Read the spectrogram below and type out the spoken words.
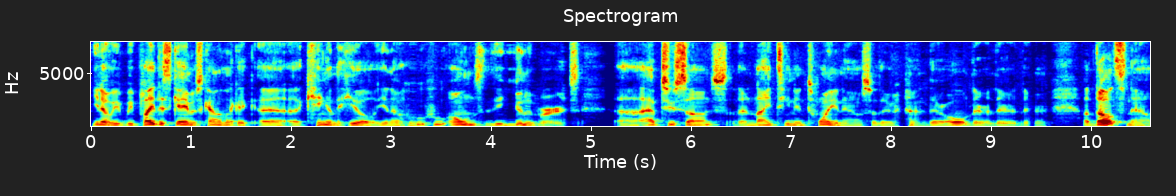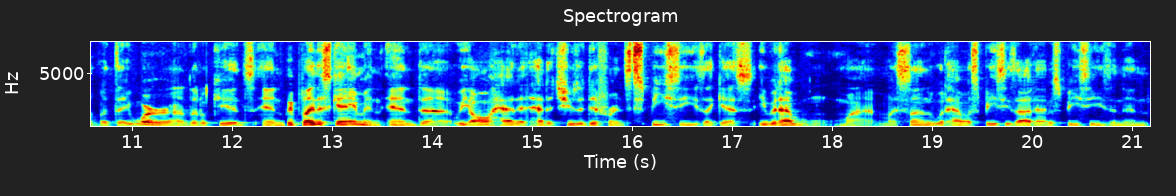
you know, we, we played this game. It's kind of like a, a, a, king of the hill. You know, who who owns the universe? Uh, I have two sons. They're 19 and 20 now, so they're they're old. They're they're they're adults now, but they were uh, little kids. And we play this game, and and uh, we all had to, had to choose a different species. I guess he would have my my son would have a species. I'd have a species, and then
